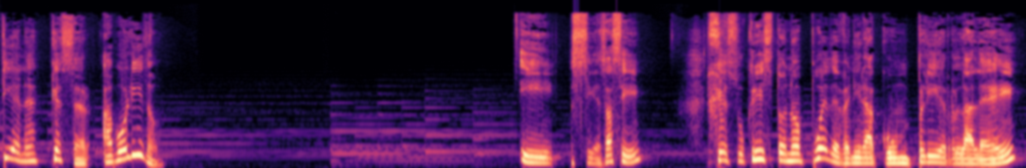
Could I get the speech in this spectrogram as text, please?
tiene que ser abolido. Y si es así, Jesucristo no puede venir a cumplir la ley,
